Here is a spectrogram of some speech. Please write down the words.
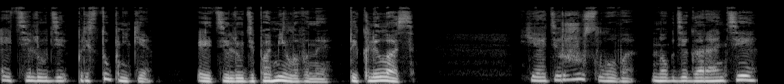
«Эти люди — преступники. Эти люди помилованы, ты клялась». Я держу слово, но где гарантии?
